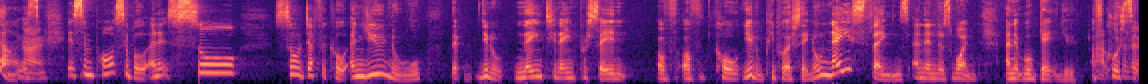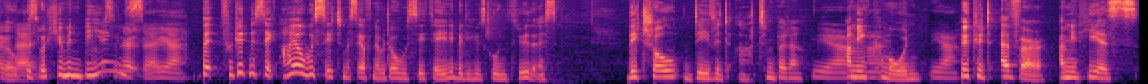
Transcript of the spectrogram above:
that. No. It's, it's impossible, and it's so so difficult. And you know that you know ninety nine percent. Of, of call, you know, people are saying, oh, nice things, and then there's one, and it will get you. Of course it will, because we're human beings. Absolutely, yeah. But for goodness sake, I always say to myself, and I would always say to anybody who's going through this, they troll David Attenborough. Yeah, I mean, come on. yeah. Who could ever? I mean, he is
